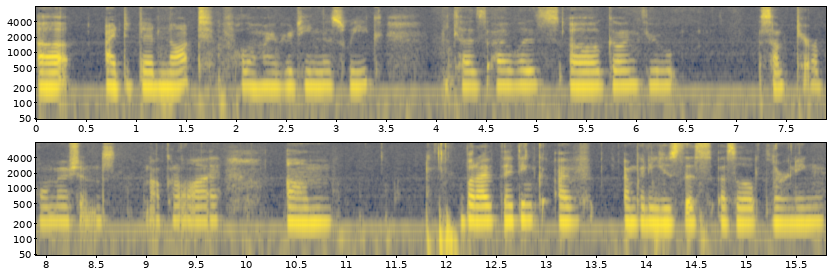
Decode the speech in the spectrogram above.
Uh I did not follow my routine this week because I was uh going through some terrible emotions, not to lie. Um but I I think I've I'm to use this as a learning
